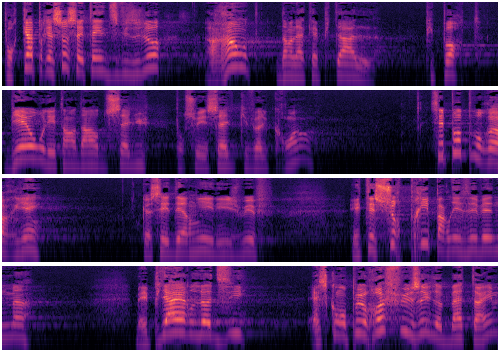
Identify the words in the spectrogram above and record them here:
pour qu'après ça, cet individu-là rentre dans la capitale, puis porte bien haut l'étendard du salut pour ceux et celles qui veulent croire. C'est pas pour rien que ces derniers, les Juifs, étaient surpris par les événements. Mais Pierre l'a dit, est-ce qu'on peut refuser le baptême?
